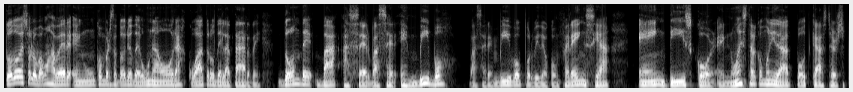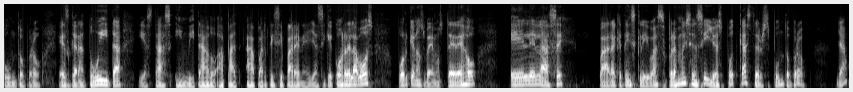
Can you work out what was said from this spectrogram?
Todo eso lo vamos a ver en un conversatorio de una hora, cuatro de la tarde. ¿Dónde va a ser? Va a ser en vivo, va a ser en vivo por videoconferencia en Discord, en nuestra comunidad podcasters.pro. Es gratuita y estás invitado a, participar en ella. Así que corre la voz porque nos vemos. Te dejo el enlace para que te inscribas, pero es muy sencillo, es podcasters.pro. ¿Ya?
